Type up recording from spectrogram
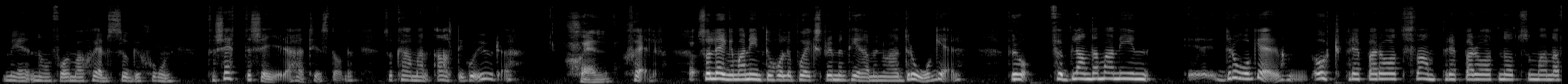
med någon form av självsuggestion försätter sig i det här tillståndet så kan man alltid gå ur det. Själv? Själv. Så länge man inte håller på att experimentera med några droger. För, för blandar man in eh, droger, örtpreparat, svamppreparat, något som man har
